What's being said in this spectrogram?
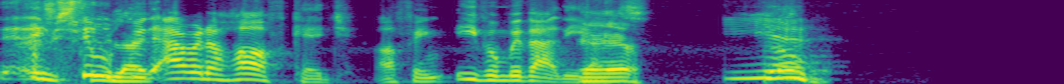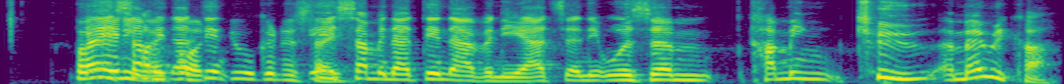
It was still a good hour and a half, Kedge, I think, even without the Yeah. ads. Yeah. Long. But Here's anyway, something I didn't- you were going to say. Here's something that didn't have any ads, and it was um, coming to America.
